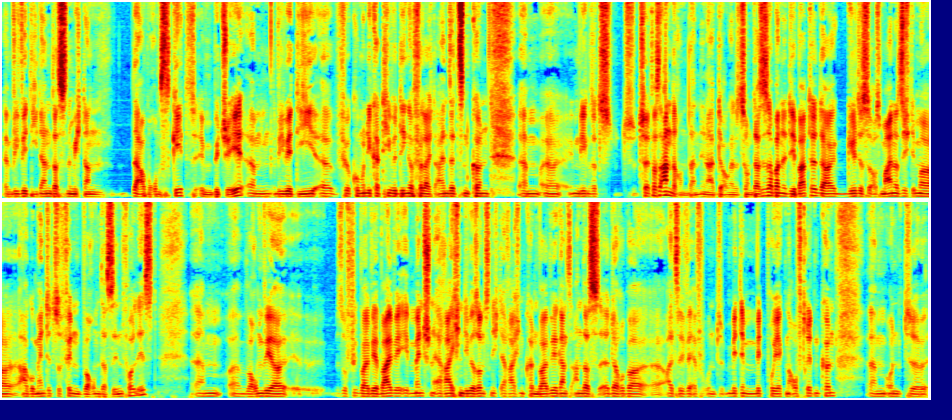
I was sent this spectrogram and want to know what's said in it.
äh, wie wir die dann, das nämlich dann da, worum es geht im Budget, ähm, wie wir die äh, für kommunikative Dinge vielleicht einsetzen können, ähm, äh, im Gegensatz zu, zu, etwas anderem dann innerhalb der Organisation. Das ist aber eine Debatte, da gilt es aus meiner Sicht immer Argumente zu finden, warum das sinnvoll ist, ähm, äh, warum wir äh, so viel, weil wir, weil wir eben Menschen erreichen, die wir sonst nicht erreichen können, weil wir ganz anders äh, darüber äh, als WWF und mit dem mit Projekten auftreten können. Ähm, und äh,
